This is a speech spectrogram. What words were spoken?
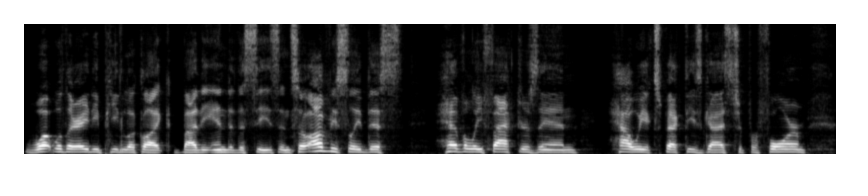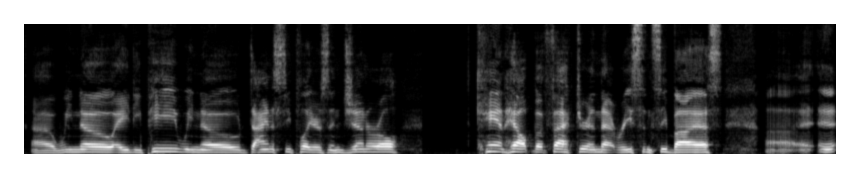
What will their ADP look like by the end of the season? So obviously, this heavily factors in how we expect these guys to perform. Uh, we know ADP, we know dynasty players in general. Can't help but factor in that recency bias. Uh, and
